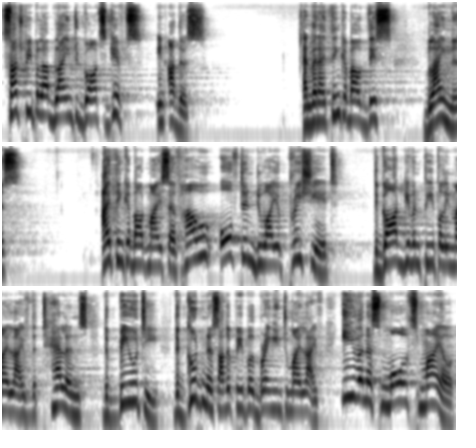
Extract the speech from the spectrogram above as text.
Such people are blind to God's gifts in others. And when I think about this blindness, I think about myself. How often do I appreciate the God given people in my life, the talents, the beauty, the goodness other people bring into my life? Even a small smile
